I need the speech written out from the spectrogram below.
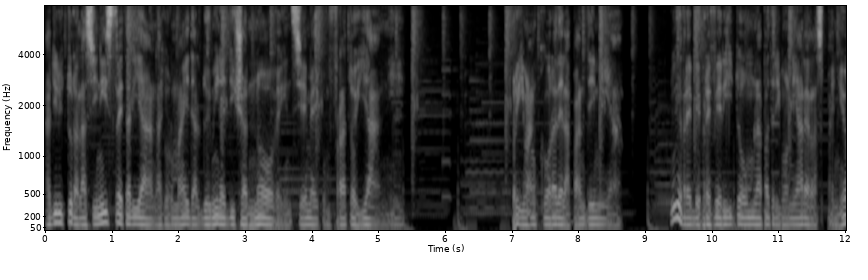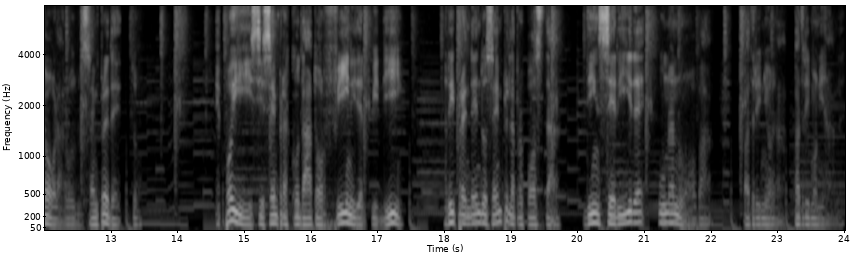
Addirittura la sinistra italiana, che ormai dal 2019, insieme con Fratoianni, prima ancora della pandemia, lui avrebbe preferito una patrimoniale alla spagnola, l'ho sempre detto. E poi si è sempre accodato a Orfini del PD, riprendendo sempre la proposta di inserire una nuova patrimoniale.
